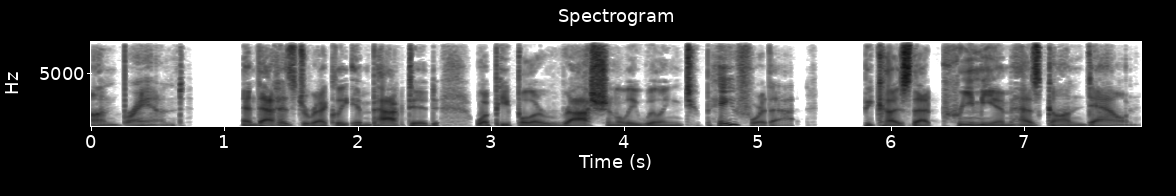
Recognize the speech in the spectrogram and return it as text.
on brand. And that has directly impacted what people are rationally willing to pay for that because that premium has gone down.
